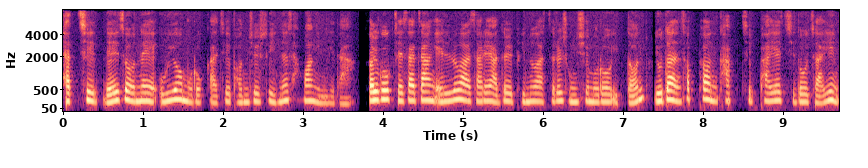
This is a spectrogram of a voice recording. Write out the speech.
자칫 내전의 위험으로까지 번질 수 있는 상황입니다. 결국 제사장 엘르아살의 아들 비느아스를 중심으로 있던 요단 서편 각 지파의 지도자인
